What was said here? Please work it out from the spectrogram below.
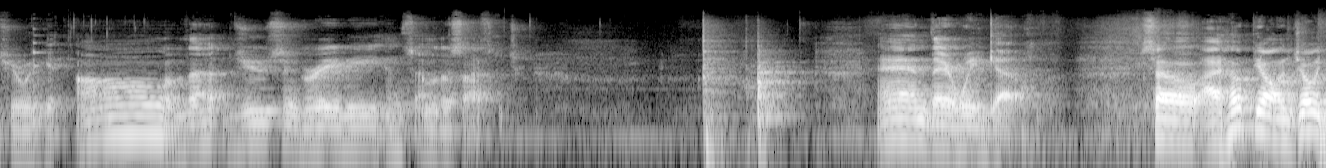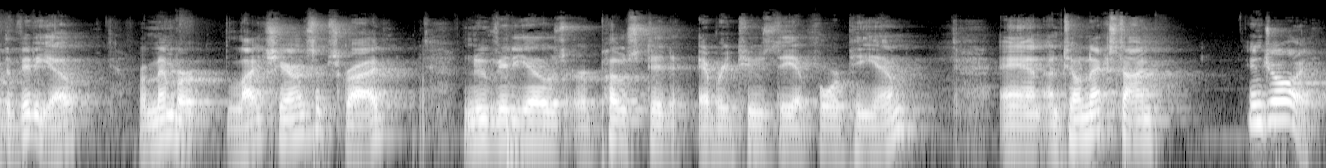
Sure we get all of that juice and gravy and some of the sausage. And there we go. So I hope y'all enjoyed the video. Remember, like, share, and subscribe. New videos are posted every Tuesday at 4 p.m. And until next time, enjoy.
